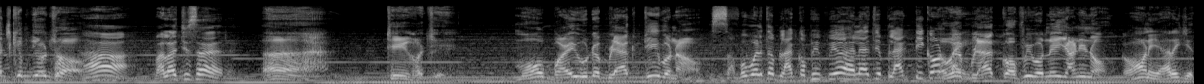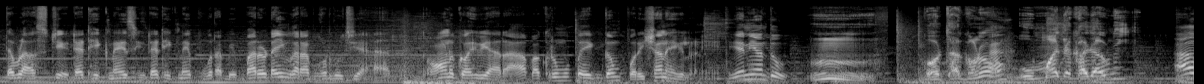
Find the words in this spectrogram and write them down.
મહારાજ કેમ જો છો હા બાલાજી સર હા ઠીક ଅଛି ମୋ ପାଇଁ ଗୋଟେ ବ୍ଲାକ୍ ଟି ବନାଅ ସବୁବେଳେ ତ ବ୍ଲାକ୍ କଫି ପିଅ ହେଲେ ଆଜି ବ୍ଲାକ୍ ଟି କ'ଣ ତମେ ବ୍ଲାକ୍ କଫି ବନେଇ ଜାଣିନ କ'ଣ ୟାର ଯେତେବେଳେ ଆସୁଛି ଏଇଟା ଠିକ୍ ନାହିଁ ସେଇଟା ଠିକ୍ ନାହିଁ ପୁରା ବେପାରଟା ହିଁ ଖରାପ କରିଦେଉଛି ୟାର କ'ଣ କହିବି ୟାର ଆ ପାଖରୁ ମୁଁ ଏକଦମ ପରେଶାନ ହେଇଗଲିଣି ଇଏ ନିଅନ୍ତୁ କଥା କ'ଣ ଉମା ଦେଖାଯାଉନି ଆଉ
